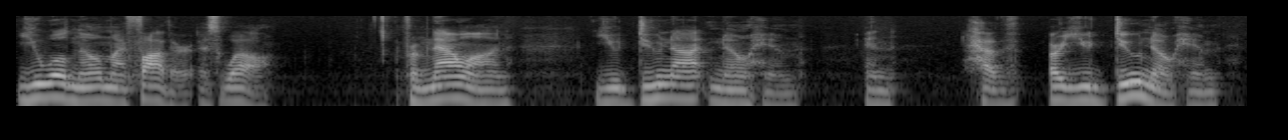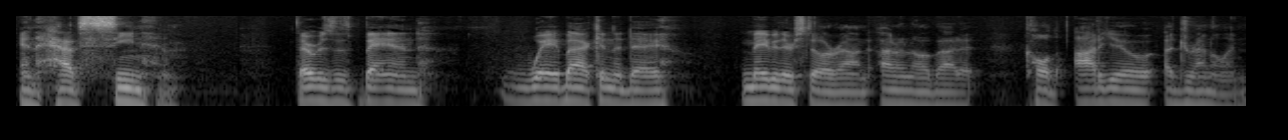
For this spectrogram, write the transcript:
you will know my Father as well. From now on, you do not know him and have, or you do know him and have seen him. There was this band way back in the day maybe they're still around. I don't know about it. Called Audio Adrenaline.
